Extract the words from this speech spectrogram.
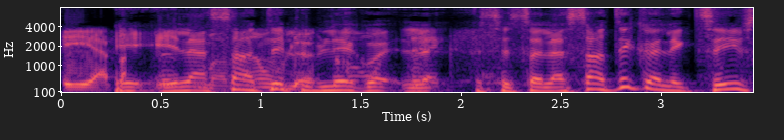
Et, et, la santé publique, c'est ça, la santé collective,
